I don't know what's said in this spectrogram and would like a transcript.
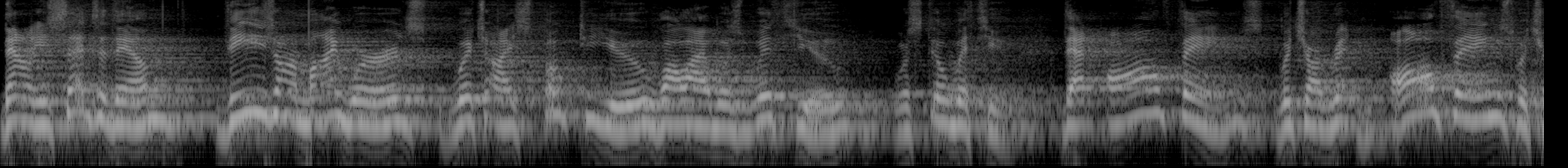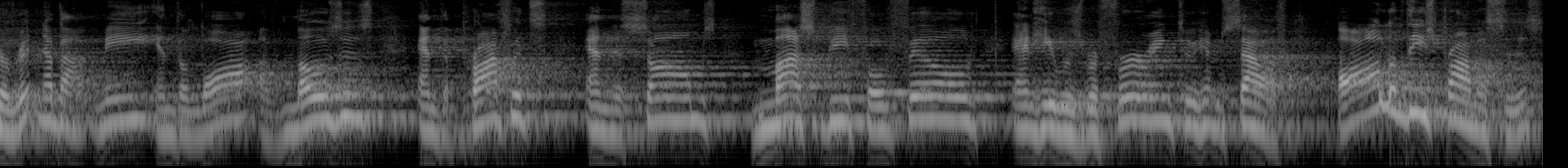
now he said to them, These are my words which I spoke to you while I was with you, was still with you that all things which are written, all things which are written about me in the law of Moses and the prophets and the Psalms must be fulfilled. And he was referring to himself. All of these promises,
